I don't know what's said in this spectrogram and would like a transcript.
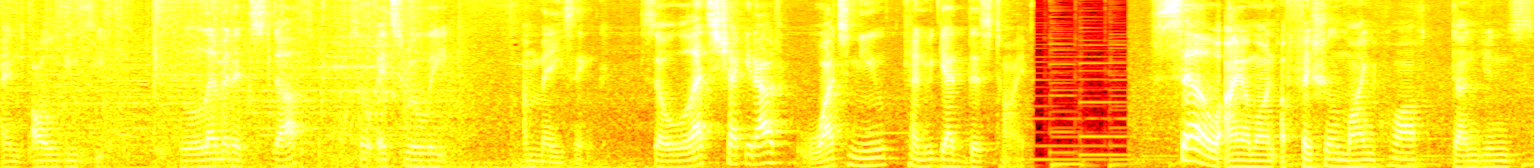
and all these limited stuff so it's really amazing so let's check it out what new can we get this time so I am on official Minecraft Dungeons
